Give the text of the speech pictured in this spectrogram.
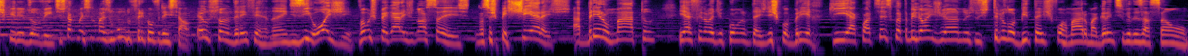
E noites, queridos ouvintes. Está começando mais um Mundo Free Confidencial. Eu sou Andrei Fernandes e hoje vamos pegar as nossas, nossas peixeiras, abrir o mato e, afinal de contas, descobrir que há 450 milhões de anos os trilobitas formaram uma grande civilização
